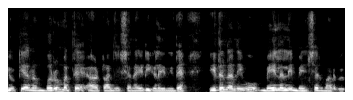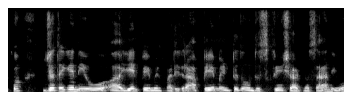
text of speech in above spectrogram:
ಯು ಟಿ ಆರ್ ನಂಬರು ಮತ್ತೆ ಟ್ರಾನ್ಸಾಕ್ಷನ್ ಐ ಡಿಗಳೇನಿದೆ ಇದನ್ನ ನೀವು ಮೇಲ್ ಅಲ್ಲಿ ಮೆನ್ಷನ್ ಮಾಡಬೇಕು. ಜೊತೆಗೆ ನೀವು ಏನು ಪೇಮೆಂಟ್ ಮಾಡಿದಿರಾ ಆ ಪೇಮೆಂಟ್ ಒಂದು ಸ್ಕ್ರೀನ್ ಶಾಟ್ ನು ಸಹ ನೀವು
